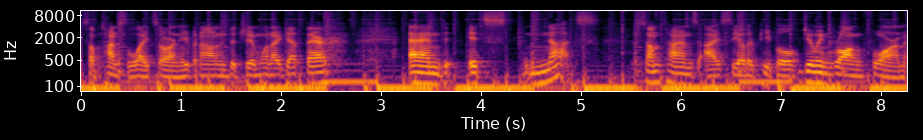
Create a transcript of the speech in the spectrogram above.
Sometimes the lights aren't even on in the gym when I get there. And it's nuts. Sometimes I see other people doing wrong form.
